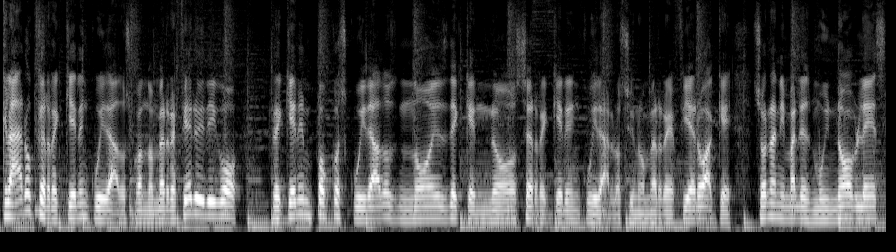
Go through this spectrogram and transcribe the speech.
Claro que requieren cuidados. Cuando me refiero y digo requieren pocos cuidados, no es de que no se requieren cuidarlos, sino me refiero a que son animales muy nobles,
